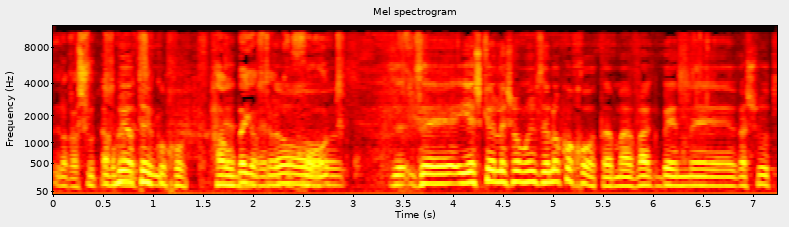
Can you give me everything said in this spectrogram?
לרשות... הרבה יותר כוחות. הרבה כן, יותר לא- כוחות. זה, זה, יש כאלה שאומרים זה לא כוחות, המאבק בין אה, רשות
